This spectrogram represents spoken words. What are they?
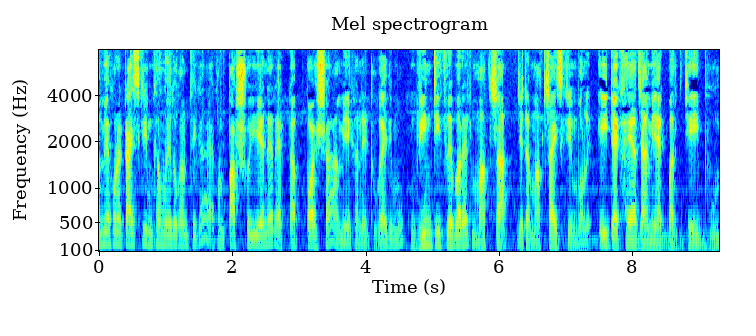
আমি এখন একটা আইসক্রিম খামো এই দোকান থেকে। এখন পাঁচশো ইয়েনের একটা পয়সা আমি এখানে ঢুকাই দিব গ্রিন টি ফ্লেভারের মাচ্চা, যেটা মাচ্চা আইসক্রিম বলে, এইটা খাইয়া যে আমি একবার যেই ভুল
